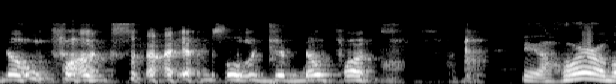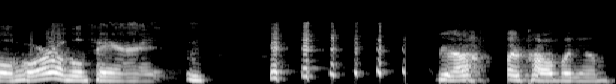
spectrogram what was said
no fucks. I absolutely give no fucks. You're a horrible, horrible parent. Yeah, I probably am.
